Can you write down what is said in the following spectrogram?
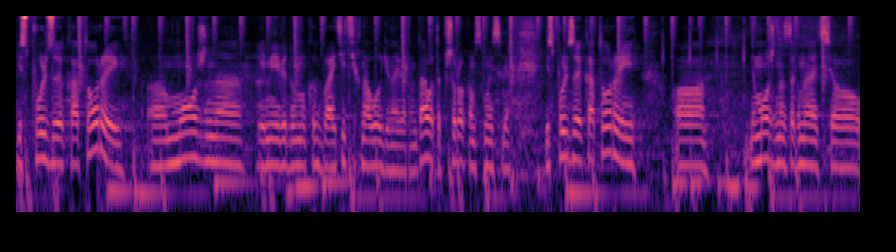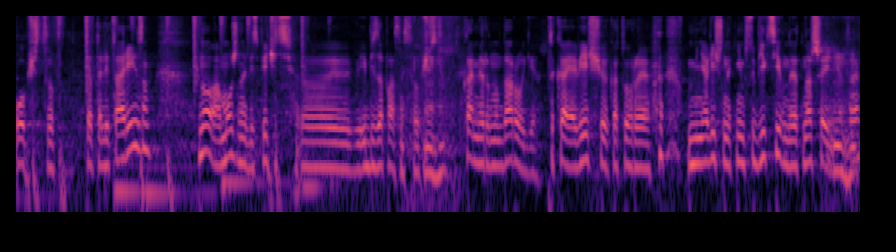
используя который э, можно, имею в виду, ну, как бы IT-технологии, наверное, да, вот в широком смысле, используя который э, можно загнать общество в тоталитаризм, ну, а можно обеспечить э, и безопасность общества. Угу. Камеры на дороге. Такая вещь, которая... У меня лично к ним субъективное отношение. Угу. Так?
